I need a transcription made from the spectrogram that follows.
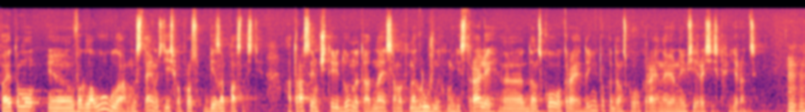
Поэтому э, во главу угла мы ставим здесь вопрос безопасности. А трасса М4 Дон – это одна из самых нагруженных магистралей э, Донского края, да и не только Донского края, наверное, и всей Российской Федерации. Угу.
